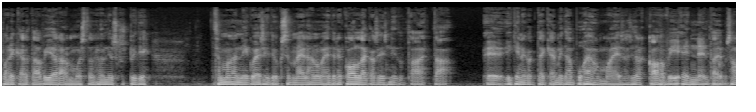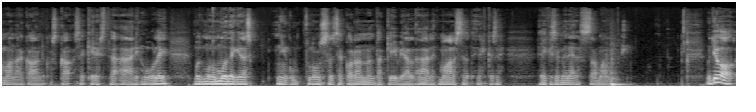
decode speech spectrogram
pari kertaa vieraan. Muistan, hän joskus piti semmoinen niin esityksen. Meillähän on entinen kollega siis, niin tota, että ei, ikinä kun tekee mitään puhehommaa, niin ei saa syödä kahvia ennen tai samaan aikaan, koska se kiristää äänihuulia. Mutta mulla on muutenkin tässä niin kuin flunssassa ja koronan takia vielä äänet maassa, että ehkä se, ehkä se menee tässä samalla. Mutta joo,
